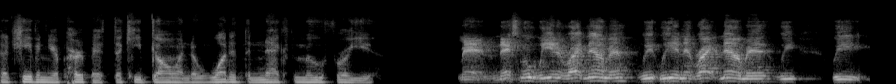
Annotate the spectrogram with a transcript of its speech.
to achieving your purpose to keep going to what is the next move for you man next move we in it right now man we, we in it right now man we we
